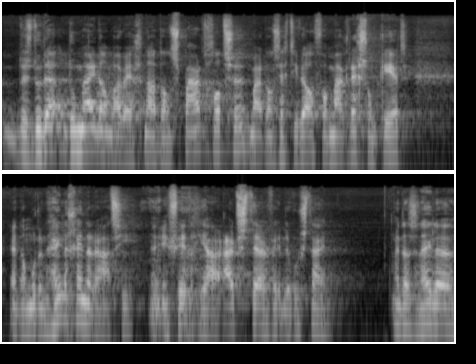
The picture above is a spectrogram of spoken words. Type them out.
dus doe, de, doe, mij dan maar weg. Nou, dan spaart God ze, maar dan zegt hij wel van maak rechtsomkeert. En dan moet een hele generatie in 40 jaar uitsterven in de woestijn. En dat is een hele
